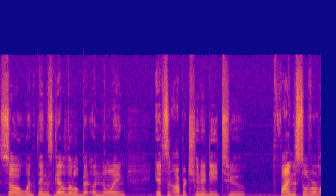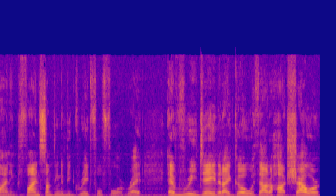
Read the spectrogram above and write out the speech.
So when things get a little bit annoying, it's an opportunity to find the silver lining, find something to be grateful for, right? Every day that I go without a hot shower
